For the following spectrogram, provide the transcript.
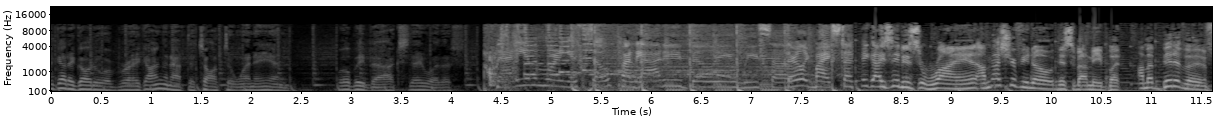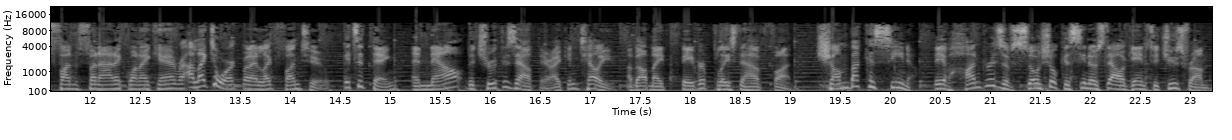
We got to go to a break. I'm going to have to talk to Winnie, and we'll be back. Stay with us. Matty in the morning is so funny. Matty, Billy, Lisa. They're like my extent. Hey guys, it is Ryan. I'm not sure if you know this about me, but I'm a bit of a fun fanatic when I can. I like to work, but I like fun too. It's a thing. And now the truth is out there. I can tell you about my favorite place to have fun. Chumba Casino. They have hundreds of social casino style games to choose from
